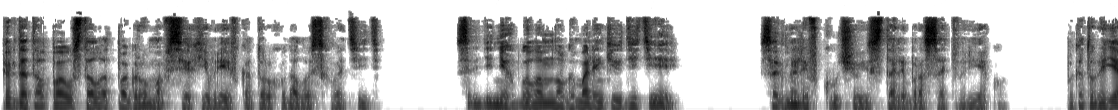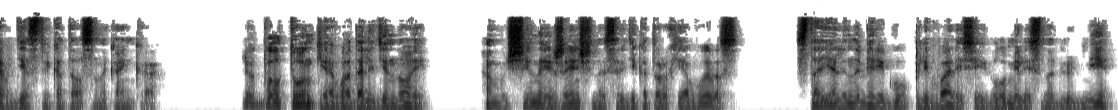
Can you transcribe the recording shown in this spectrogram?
Когда толпа устала от погрома, всех евреев, которых удалось схватить, среди них было много маленьких детей, согнали в кучу и стали бросать в реку, по которой я в детстве катался на коньках. Лед был тонкий, а вода ледяной, а мужчины и женщины, среди которых я вырос, стояли на берегу, плевались и глумились над людьми,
